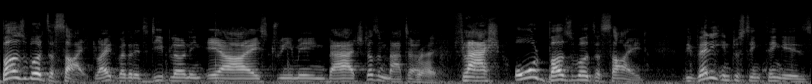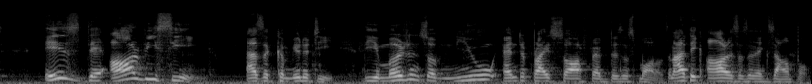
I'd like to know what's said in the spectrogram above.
Buzzwords aside, right? Whether it's deep learning, AI, streaming, batch, doesn't matter. Right. Flash, all buzzwords aside, the very interesting thing is, is there are we seeing as a community the emergence of new enterprise software business models? And I'll take ours as an example.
